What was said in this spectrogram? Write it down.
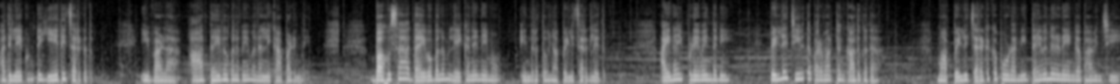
అది లేకుంటే ఏది జరగదు. ఇవాళ ఆ దైవబలమే మనల్ని కాపాడింది. బహుశా దైవబలం లేకనేనేమో ఇంద్రతో నా పెళ్ళి జరగలేదు. అయినా ఇప్పుడేమైందని? పెళ్ళే జీవిత పరమార్థం కాదు కదా. మా పెళ్ళి జరగకపోవడాన్ని దైవ నిర్ణయంగా భావించి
